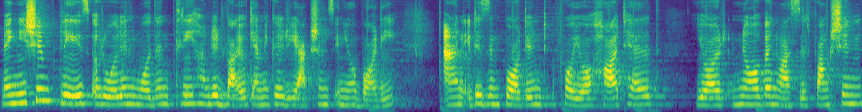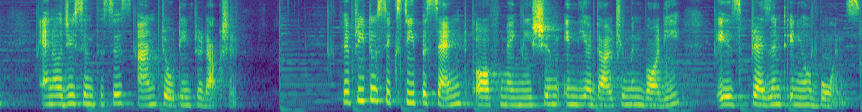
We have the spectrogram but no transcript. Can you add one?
Magnesium plays a role in more than 300 biochemical reactions in your body and it is important for your heart health, your nerve and muscle function, energy synthesis and protein production. 50 to 60% of magnesium in the adult human body is present in your bones.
